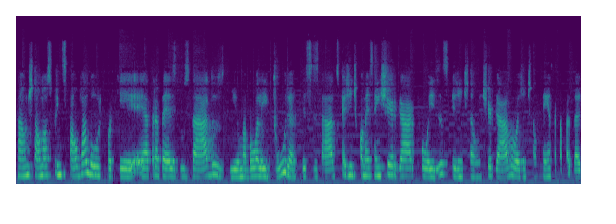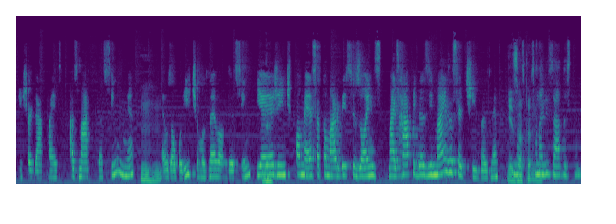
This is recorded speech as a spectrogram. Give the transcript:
tá onde está o nosso principal valor, porque é através dos dados e uma boa leitura desses dados que a gente começa a enxergar coisas que a gente não enxergava ou a gente não tem essa capacidade de enxergar, mas as máquinas sim, né? Uhum. é, os algoritmos, né, vamos dizer assim. E aí É. a gente começa a tomar decisões mais rápidas e mais assertivas, né? Mais Exatamente. personalizadas também.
